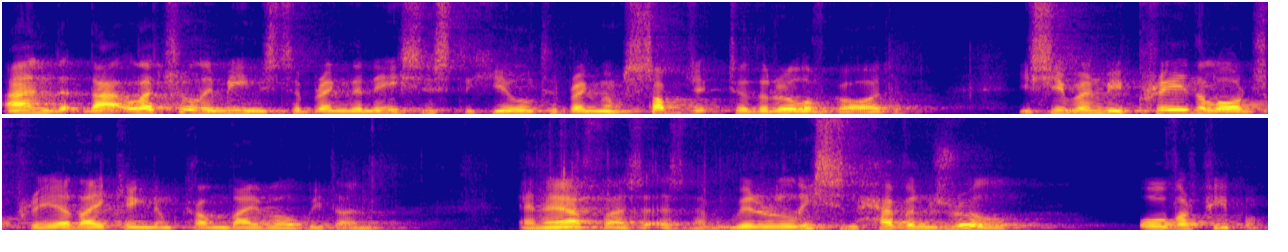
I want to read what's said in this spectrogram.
And that literally means to bring the nations to heel, to bring them subject to the rule of God. You see, when we pray the Lord's Prayer, Thy kingdom come, Thy will be done, in earth as it is in heaven, we're releasing heaven's rule over people.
